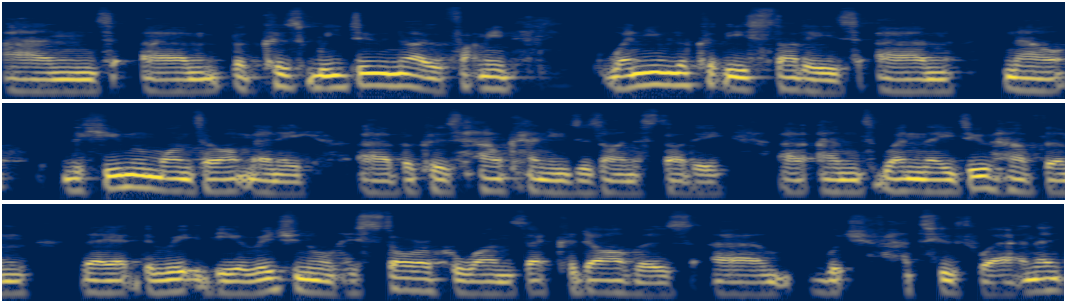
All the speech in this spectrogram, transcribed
and um, because we do know, I mean, when you look at these studies um, now, the human ones aren't many uh, because how can you design a study? Uh, and when they do have them, they the the original historical ones they're cadavers um, which have had tooth wear, and then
